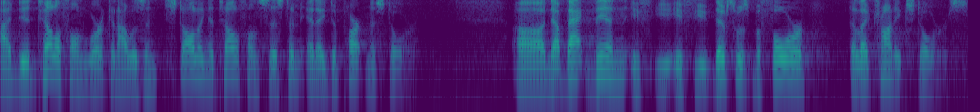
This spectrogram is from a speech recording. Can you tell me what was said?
I did telephone work, and I was installing a telephone system in a department store. Uh, now, back then, if you, if you this was before electronic stores.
